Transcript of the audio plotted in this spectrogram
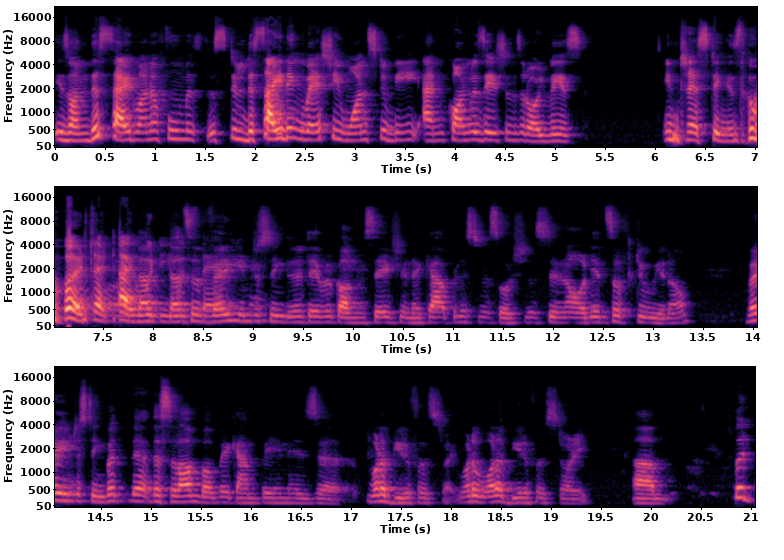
is on this side, one of whom is still deciding where she wants to be, and conversations are always interesting. Is the word that Uh, I that- would use. That's a there. very interesting dinner table conversation. A capitalist and a socialist in an audience of two, you know, very interesting. But the the Salam Bombay campaign is uh, what a beautiful story. What a what a beautiful story. Um, but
